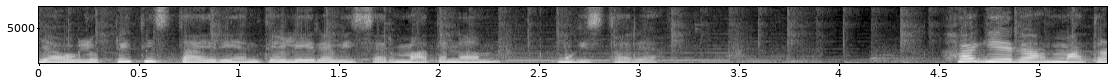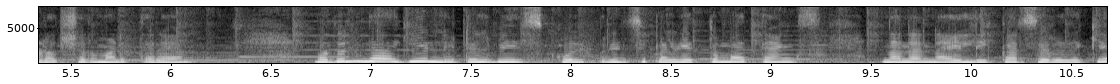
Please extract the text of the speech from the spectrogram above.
ಯಾವಾಗಲೂ ಪ್ರೀತಿಸ್ತಾ ಇರಿ ಅಂತೇಳಿ ರವಿ ಸರ್ ಮಾತನ್ನು ಮುಗಿಸ್ತಾರೆ. ಹಾಗೆ ರಾಮ್ ಮಾತಾಡೋಕ್ಕೆ ಶುರು ಮಾಡ್ತಾರೆ. ಮೊದಲನೇದಾಗಿ ಲಿಟಲ್ ಬಿ ಸ್ಕೂಲ್ ಪ್ರಿನ್ಸಿಪಲ್ಗೆ ತುಂಬ ಥ್ಯಾಂಕ್ಸ್ ನನ್ನನ್ನು ಇಲ್ಲಿ ಕರೆಸಿರೋದಕ್ಕೆ.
